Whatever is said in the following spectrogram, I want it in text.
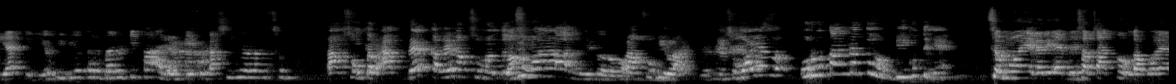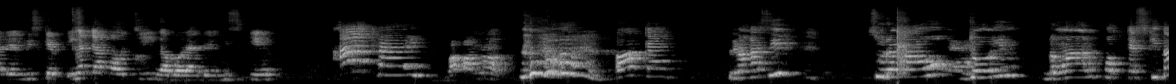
lihat video-video terbaru kita ada notifikasinya langsung. Langsung terupdate, kalian langsung nonton langsung juga. nonton gitu loh. Langsung di like. Semuanya urutannya tuh diikutin ya. semuanya dari episode 1 nggak boleh ada yang di skip ingat ya Koci nggak boleh ada yang di skip Oke. Terima kasih. Sudah mau join dengan podcast kita.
